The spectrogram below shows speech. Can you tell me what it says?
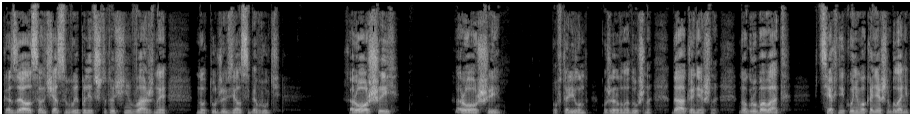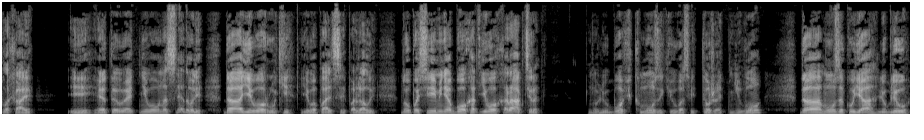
Казалось, он сейчас выпалит что-то очень важное, но тут же взял себя в руки. Хороший Хороший, — повторил он уже равнодушно. — Да, конечно, но грубоват. Техника у него, конечно, была неплохая. И это вы от него унаследовали? Да, его руки, его пальцы, пожалуй. Но упаси меня Бог от его характера. Но любовь к музыке у вас ведь тоже от него? Да, музыку я люблю,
